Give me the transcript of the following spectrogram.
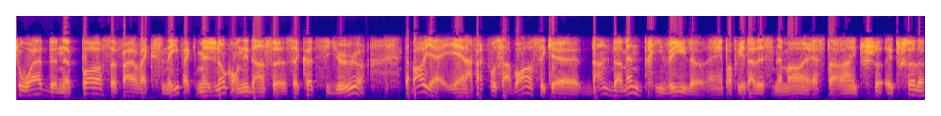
choix de ne pas se faire vacciner. Fait imaginons qu'on est dans ce, ce cas de figure. D'abord, il y a, y a une affaire qu'il faut savoir, c'est que dans le domaine privé, là, un propriétaire de cinéma, un restaurant et tout ça, et tout ça, là,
